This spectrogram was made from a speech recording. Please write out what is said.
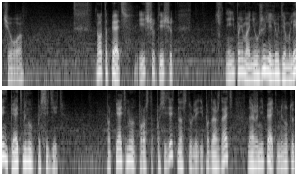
Чего? Ну вот опять, ищут, ищут. Я не понимаю, неужели людям лень 5 минут посидеть? По 5 минут просто посидеть на стуле и подождать, даже не 5, минуты,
